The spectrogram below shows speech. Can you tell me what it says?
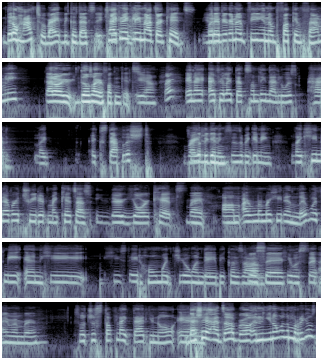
They don't have to, right? Because that's They technically not their kids. But if you're gonna be in a fucking family, that are your, those are your fucking kids, Yeah. right? And I, I feel like that's something that Louis had like established right since the beginning. Since the beginning. Like he never treated my kids as they're your kids. Right. Um I remember he didn't live with me and he he stayed home with Gio one day because um, was sick. He was sick. I remember. so just stuff like that, you know. And that shit adds up, bro. And you know what, the morrillos,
